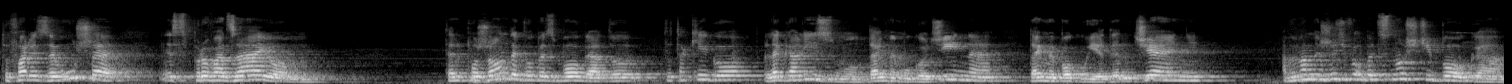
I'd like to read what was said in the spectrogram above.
To faryzeusze sprowadzają ten porządek wobec Boga do, do takiego legalizmu. Dajmy mu godzinę, dajmy Bogu jeden dzień, a my mamy żyć w obecności Boga,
